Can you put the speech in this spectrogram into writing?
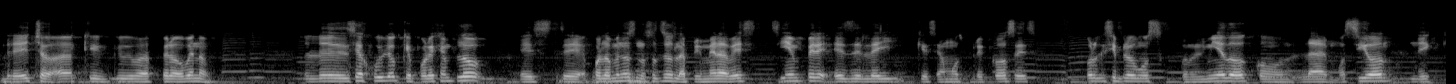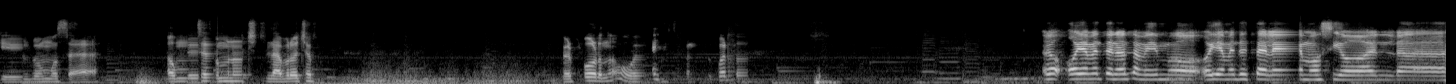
De hecho, ah, pero bueno, le decía a Julio que, por ejemplo, este, por lo menos nosotros la primera vez siempre es de ley que seamos precoces, porque siempre vamos con el miedo, con la emoción de que vamos a aumentar la brocha. ver porno o en tu cuarto. No, obviamente no es lo mismo, obviamente está la emoción, la...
